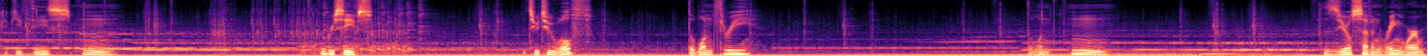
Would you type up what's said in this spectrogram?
Could give these... Hmm. Who receives? The 2-2 wolf? The 1-3? The one... Hmm... The 0-7 ringworm.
